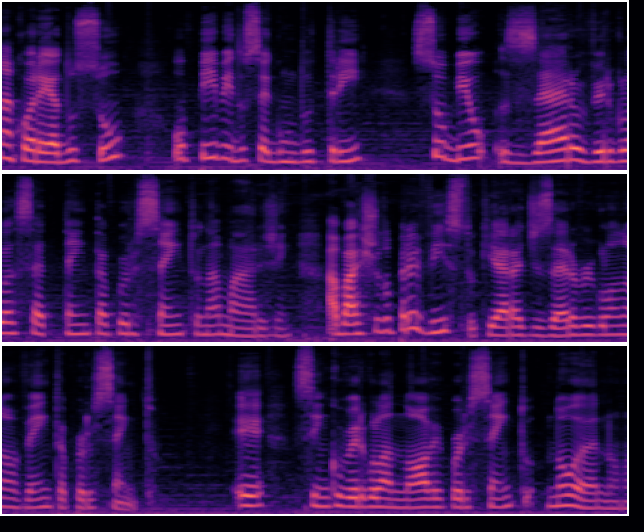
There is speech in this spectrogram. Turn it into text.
Na Coreia do Sul, o PIB do segundo TRI subiu 0,70% na margem, abaixo do previsto, que era de 0,90%, e 5,9% no ano.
